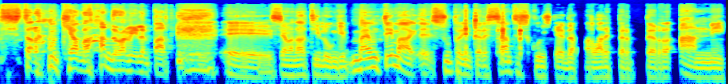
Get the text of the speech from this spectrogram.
staranno chiamando da mille parti e siamo andati lunghi, ma è un tema eh, super interessante su cui c'è da parlare per, per anni.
